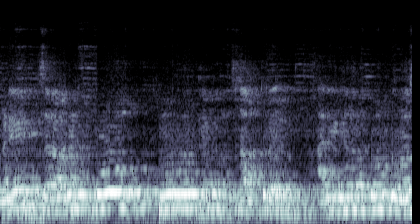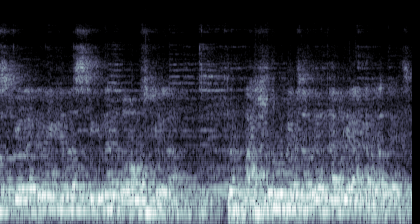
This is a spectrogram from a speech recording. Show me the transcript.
म्हणजे जर आपण टोल टोलवरती आपण चालतोय आणि एखादा टोल क्रॉस केला किंवा एखादा सिग्नल बाउन्स केला तर पाचशे रुपयाचा दंड आधी आकारला जायचा.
